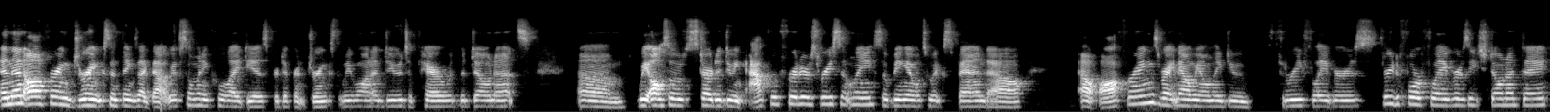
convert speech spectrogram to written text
And then offering drinks and things like that. We have so many cool ideas for different drinks that we want to do to pair with the donuts. Um, we also started doing apple fritters recently. So being able to expand our, our offerings. Right now we only do three flavors, three to four flavors each donut day.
